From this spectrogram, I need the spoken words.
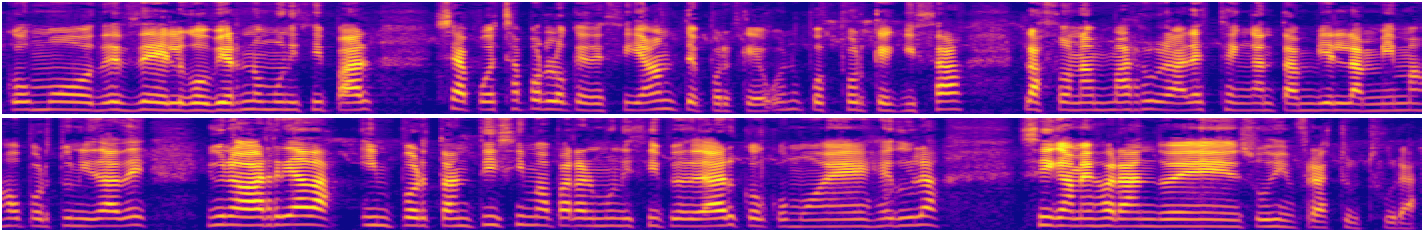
cómo desde el gobierno municipal se apuesta por lo que decía antes, porque bueno, pues porque quizás las zonas más rurales tengan también las mismas oportunidades y una barriada importantísima para el municipio de Arco como es Gédula siga mejorando en sus infraestructuras.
